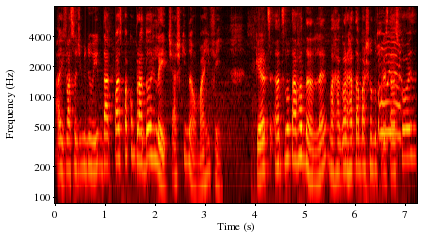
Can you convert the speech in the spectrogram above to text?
a inflação diminuindo, dá quase para comprar dois leites. Acho que não, mas enfim. Porque antes, antes não tava dando, né? Mas agora já tá baixando o preço oh, das é. coisas.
